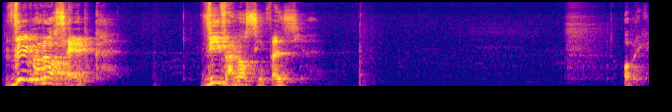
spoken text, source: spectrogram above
Viva a nossa época! Viva a nossa infância! Obrigado.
